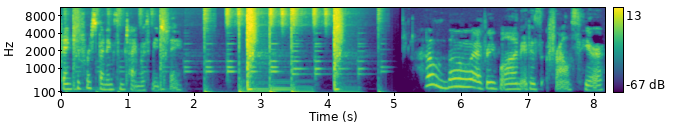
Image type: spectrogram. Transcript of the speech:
Thank you for spending some time with me today. Hello, everyone. It is France here.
